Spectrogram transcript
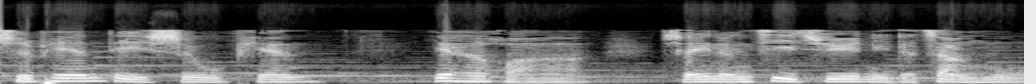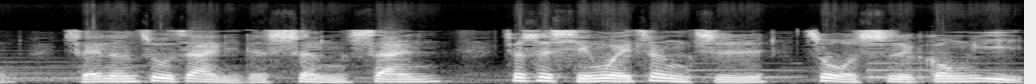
诗篇第十五篇：耶和华啊，谁能寄居你的帐幕？谁能住在你的圣山？就是行为正直、做事公义、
